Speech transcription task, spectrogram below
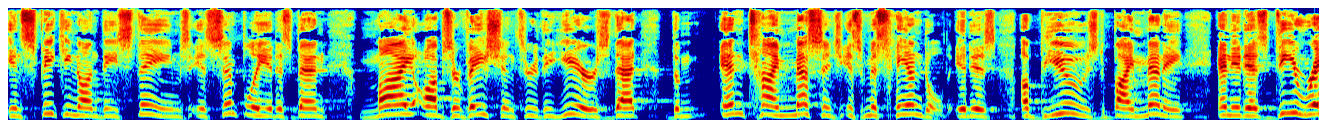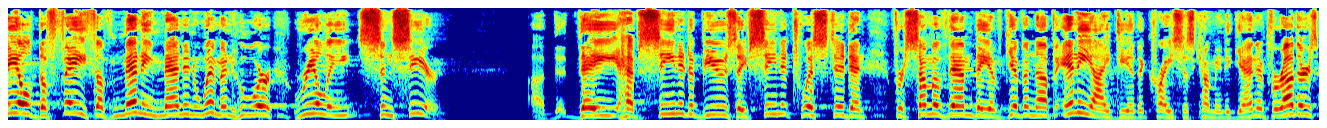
in speaking on these themes is simply it has been my observation through the years that the end time message is mishandled. It is abused by many, and it has derailed the faith of many men and women who were really sincere. Uh, they have seen it abused, they've seen it twisted, and for some of them, they have given up any idea that Christ is coming again. And for others,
